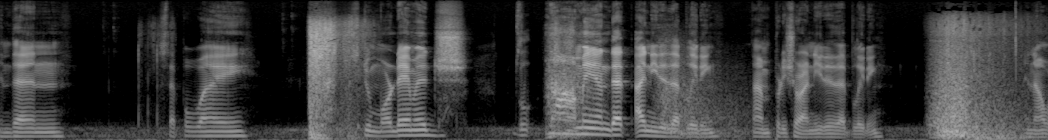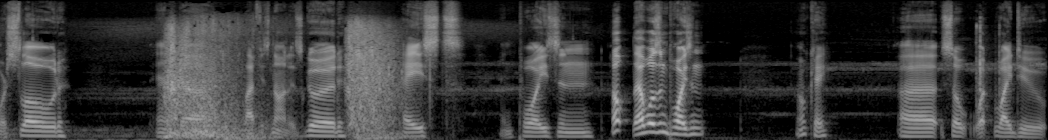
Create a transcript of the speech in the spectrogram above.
And then step away. Just do more damage. Ah, oh, man, that I needed that bleeding. I'm pretty sure I needed that bleeding. And now we're slowed. And uh, life is not as good. Haste and poison. Oh, that wasn't poison. Okay. Uh, so what do I do?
